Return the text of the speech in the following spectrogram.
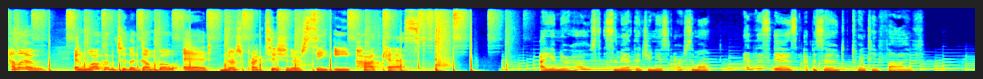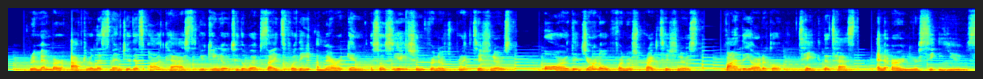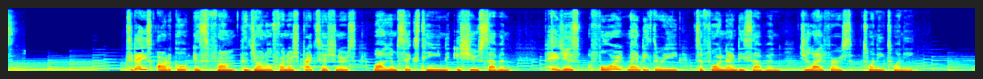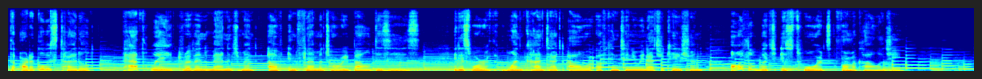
Hello, and welcome to the Gumbo Ed Nurse Practitioner CE podcast. I am your host, Samantha Junius Arcemont, and this is episode 25. Remember, after listening to this podcast, you can go to the websites for the American Association for Nurse Practitioners or the Journal for Nurse Practitioners, find the article, take the test, and earn your CEUs. Today's article is from the Journal for Nurse Practitioners, Volume 16, Issue 7, pages 493 to 497, July 1st, 2020. The article is titled Pathway Driven Management of Inflammatory Bowel Disease. It is worth one contact hour of continuing education, all of which is towards pharmacology.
